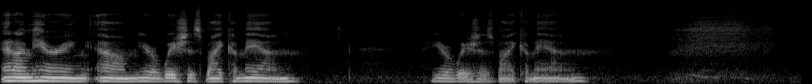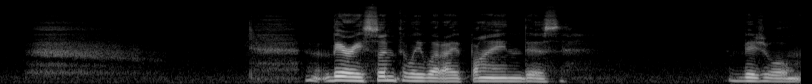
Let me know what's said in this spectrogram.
And I'm hearing, um, Your wish is my command. Your wish is my command. Very simply, what I find this visual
